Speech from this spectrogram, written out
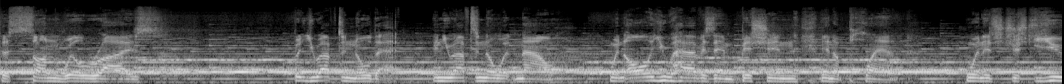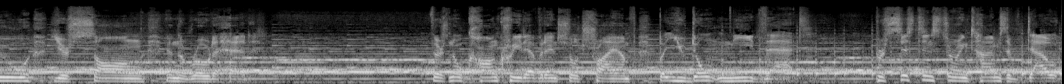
the sun will rise. But you have to know that, and you have to know it now, when all you have is ambition and a plan. When it's just you, your song, and the road ahead. There's no concrete evidential triumph, but you don't need that. Persistence during times of doubt,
